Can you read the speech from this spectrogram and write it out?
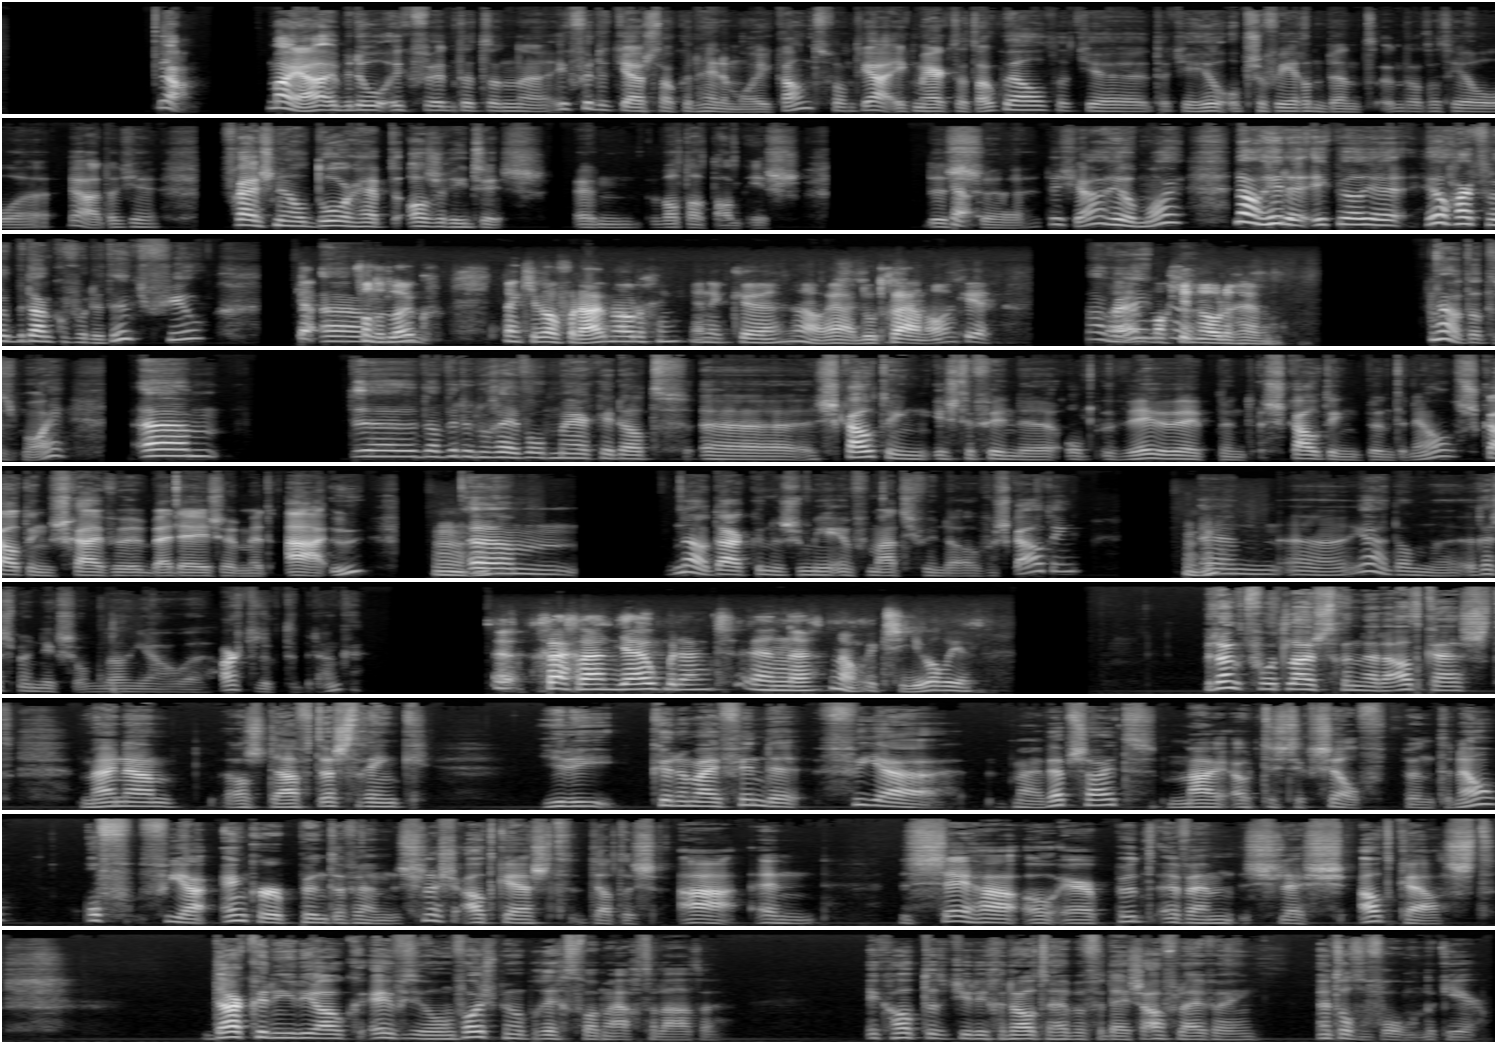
Ja, maar ja, ik bedoel, ik vind, het een, eh, ik vind het juist ook een hele mooie kant. Want ja, ik merk dat ook wel, dat je, dat je heel observerend bent. En dat het heel, eh, ja, dat je vrij snel doorhebt als er iets is. En wat dat dan is. Dus ja, dus ja heel mooi. Nou Hidde, ik wil je heel hartelijk bedanken voor dit interview. Ja, ik vond het Ehm, leuk. Dankjewel voor de uitnodiging. En ik eh, nou, ja, doe het graag nog een keer. Oké, Eh, mocht je nou, het nodig hebben. nou, dat is mooi. Ehm, de- dan wil ik nog even opmerken dat eh, scouting is te vinden op www.scouting.nl. Scouting schrijven we bij deze met AU. Mhm, Ehm, nou, daar kunnen ze meer informatie vinden over scouting. mhm. En eh, ja, dan eh, rest mij niks om dan jou hartelijk te bedanken. Graag gedaan. Jij ook bedankt. En nou, ik zie je wel weer. Bedankt voor het luisteren naar de Outcast. Mijn naam is David Westerink. Jullie kunnen mij vinden via mijn website myautisticself.nl of via anchor.fm slash outcast. Dat is a n c h o r.fm slash outcast. Daar kunnen jullie ook eventueel een voicemailbericht van mij achterlaten. Ik hoop dat jullie genoten hebben van deze aflevering en tot de volgende keer.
